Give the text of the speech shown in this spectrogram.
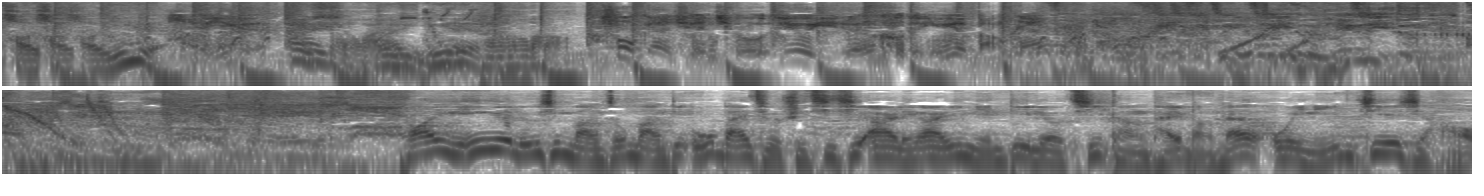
好好好音乐，好音乐，爱上华音乐排行榜，覆盖全球六亿人口的音乐榜单。华语音乐流行榜总榜第五百九十七期，二零二一年第六期港台榜单为您揭晓。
